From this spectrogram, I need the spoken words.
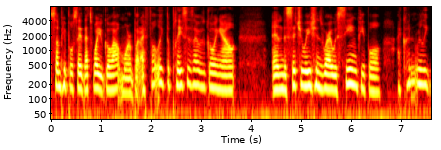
some people say that's why you go out more, but I felt like the places I was going out and the situations where I was seeing people, I couldn't really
